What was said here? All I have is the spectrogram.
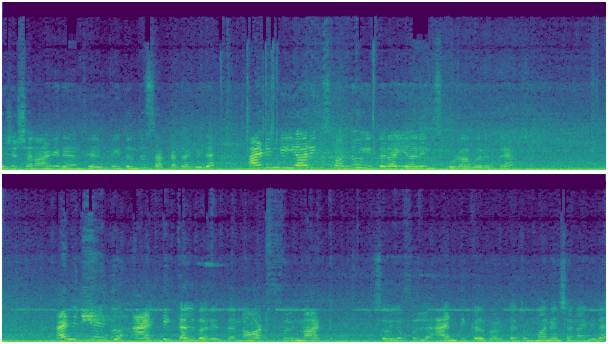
ಎಷ್ಟು ಚೆನ್ನಾಗಿದೆ ಅಂತ ಹೇಳ್ಬಿಟ್ಟು ಇದಂತೂ ಸಖತ್ತಾಗಿದೆ. ಆ್ಯಂಡ್ ನಿಮಗೆ ಇಯರಿಂಗ್ಸ್ ಬಂದು ಈ ಥರ ಇಯರಿಂಗ್ಸ್ ಕೂಡ ಬರುತ್ತೆ. ಆ್ಯಂಡ್ ನಿಮಗೆ ಇದು ಆ್ಯಂಟಿಕಲ್ ಬರುತ್ತೆ ನಾಟ್ ಫುಲ್ ಮ್ಯಾಟ್ ಸೊ ಇದು ಫುಲ್ ಆ್ಯಂಟಿಕಲ್ ಬರುತ್ತೆ ತುಂಬಾ ಚೆನ್ನಾಗಿದೆ.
